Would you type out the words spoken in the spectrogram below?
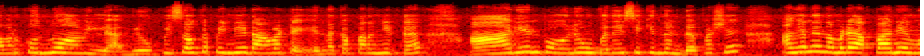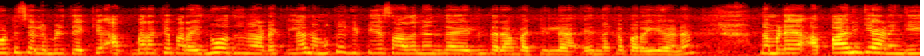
അവർക്കൊന്നും ആവില്ല. ഗ്രൂപ്പീസൊക്കെ പിന്നീട് ആവട്ടെ എന്നൊക്കെ പറഞ്ഞിട്ട് ആര്യൻ പോലും ഉപദേശിക്കുന്നുണ്ട്. പക്ഷേ അങ്ങനെ നമ്മുടെ അപ്പാനെ അങ്ങോട്ട് ചെല്ലുമ്പോഴത്തേക്ക് അക്ബറൊക്കെ പറയുന്നു അത് നടക്കില്ല. നമുക്ക് കിട്ടിയ സാധനം എന്തായാലും തരാൻ പറ്റില്ല എന്നൊക്കെ പറയുകയാണ്. നമ്മുടെ അപ്പാനിക്കാണെങ്കിൽ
